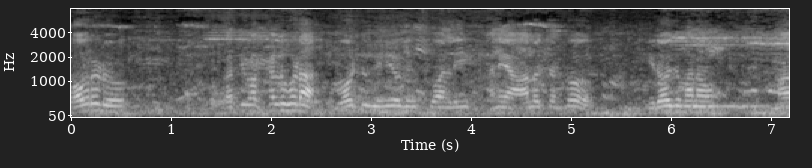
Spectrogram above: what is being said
పౌరుడు ప్రతి ఒక్కళ్ళు కూడా ఓటు వినియోగించుకోవాలి అనే ఆలోచనతో ఈరోజు మనం మా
